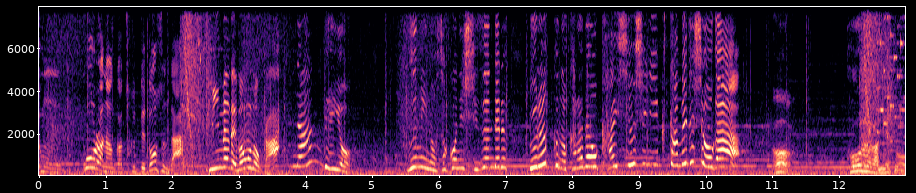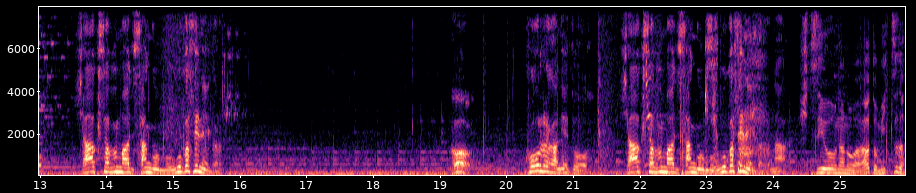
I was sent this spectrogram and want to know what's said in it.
でもコーラなんか作ってどうすんだ？みんなで飲むのか？なんでよ？海の底に沈んでるブルックの体を回収しに行くためでしょうが。ああコーラがねえとシャークサブマージ3号も動かせねえから。ああコーラがねえとシャークサブマージ3号も動かせねえからな。必要なのはあと3つだ。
